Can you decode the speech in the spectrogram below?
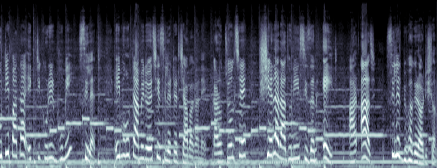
দুটি পাতা, একটি কুড়ির ভূমি, সিলেট। এই মুহূর্তে আমি রয়েছি সিলেটের চা বাগানে, কারণ চলছে সেরা রাধুনী সিজন এইট, আর আজ সিলেট বিভাগের অডিশন।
